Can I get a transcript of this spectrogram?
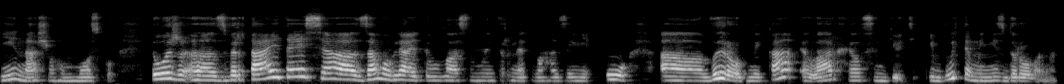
і нашого мозку. Тож е, звертайтеся, замовляйте у власному інтернет-магазині у е, виробника LR Health and Beauty і будьте мені здоровими!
